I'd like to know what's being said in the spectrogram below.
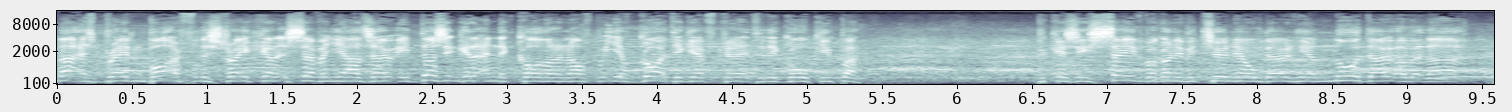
That is bread and butter for the striker at seven yards out. He doesn't get it in the corner enough, but you've got to give credit to the goalkeeper because his side were going to be 2 0 down here, no doubt about that.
